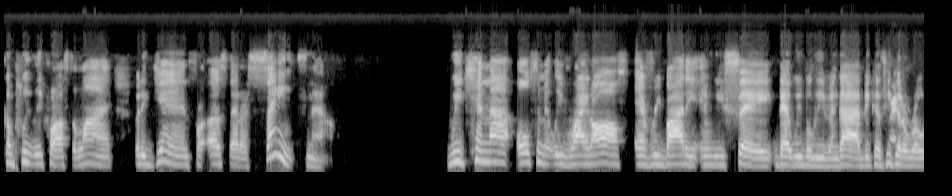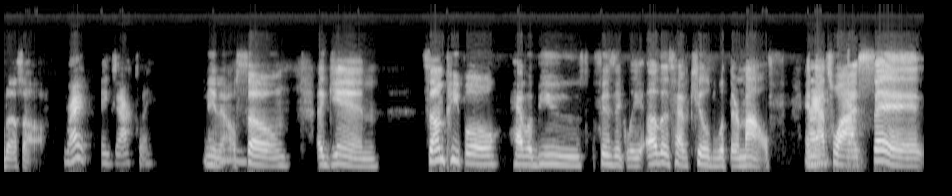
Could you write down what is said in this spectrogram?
completely crossed the line. But again, for us that are saints now, we cannot ultimately write off everybody and we say that we believe in God because He Right. could have wrote us off right. Exactly. you know so again some people have abused physically others have killed with their mouth and Right. that's why i said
